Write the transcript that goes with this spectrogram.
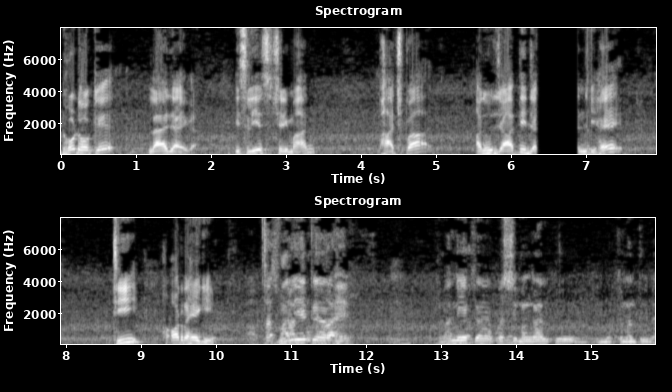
ढो ढो के लाया जाएगा। इसलिए श्रीमान भाजपा अनुसूचित जाति जन है थी और रहेगी। माननीय एक एक- माननीय एक पश्चिम बंगाल के मुख्यमंत्री ने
